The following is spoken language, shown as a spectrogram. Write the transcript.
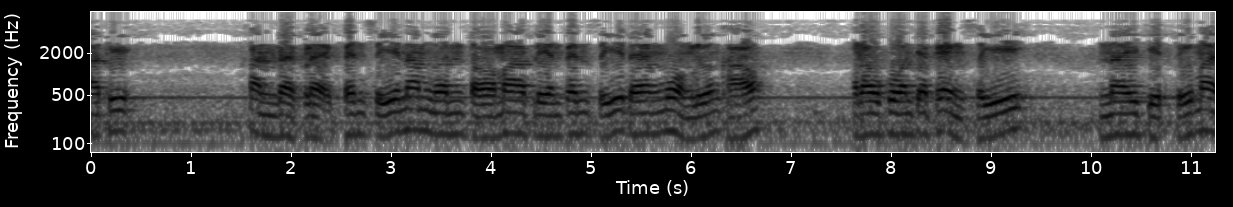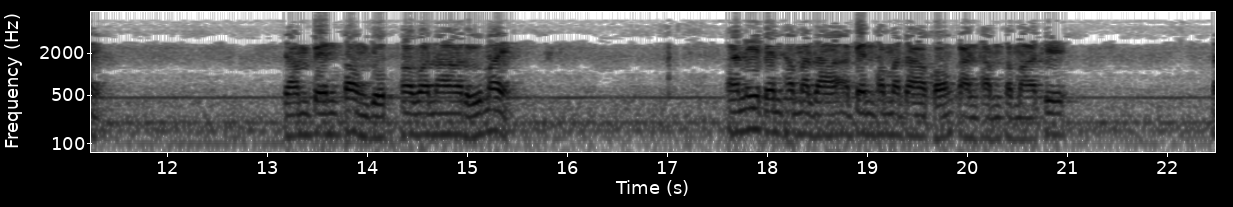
าธิขั้นแรกๆเป็นสีน้ำเงินต่อมาเปลี่ยนเป็นสีแดงม่วงเหลืองขาว เราควรจะเพ่งสีในจิตหรือไม่จำเป็นต้องหยุดภาวนาหรือไม่ อันนี้เป็นธรรมดาเป็นธรรมดาของการทำสมาธิ ใน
